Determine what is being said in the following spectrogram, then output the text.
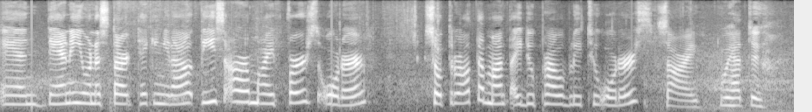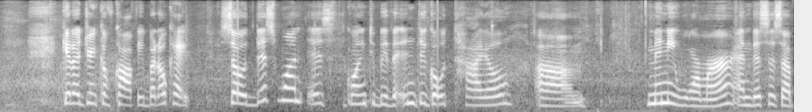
And Danny you want to start taking it out? These are my first order. So throughout the month I do probably two orders. Sorry we had to get a drink of coffee but okay. So this one is going to be the indigo tile um, mini warmer and this is a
